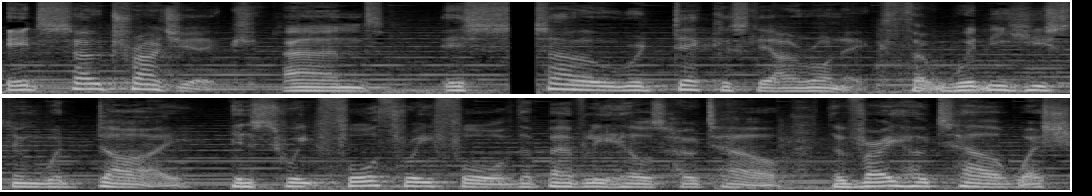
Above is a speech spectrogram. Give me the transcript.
It's so tragic and it's so ridiculously ironic that Whitney Houston would die in Suite 434 of the Beverly Hills Hotel, the very hotel where she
